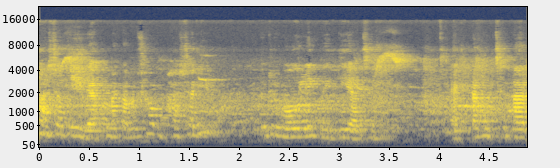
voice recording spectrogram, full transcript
ভাষা তুমি দেখো না কেন, সব ভাষারই দুটি মৌলিক রীতি আছে। একটা হচ্ছে তার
